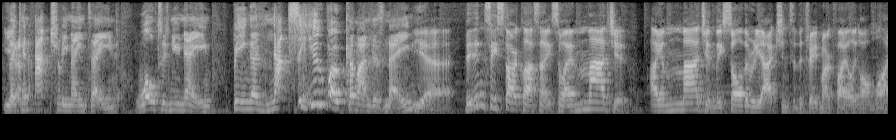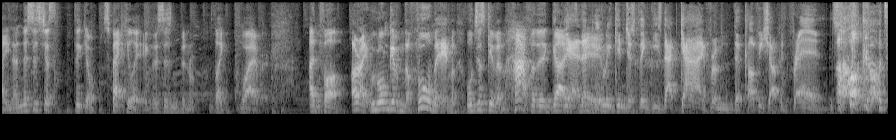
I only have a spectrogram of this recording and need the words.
yeah. they can actually maintain Walter's new name being a Nazi U-boat commander's name. Yeah. They didn't say Stark last night, so I imagine, I imagine they saw the reaction to the trademark filing online, and this is just you know, speculating. This hasn't been like whatever. And thought, all right, we won't give him the full name. We'll just give him half of the guy's Yeah, then name. people can just think he's that guy from the coffee shop in Friends. Oh god!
